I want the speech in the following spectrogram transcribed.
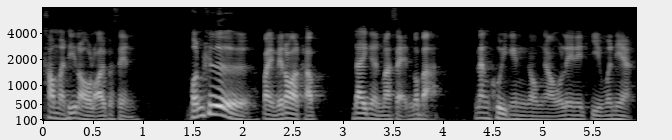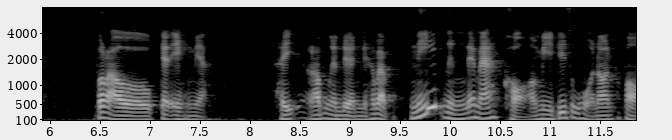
เข้ามาที่เราร้อยเปอร์เซ็นต์ผลคือไปไม่รอดครับ ได้เงินมาแสนกว่าบาท นั่งคุยกันเงาๆเลยในทีมว่าเนี่ยพวกเรากันเองเนี่ยเฮ้ยรับเงินเดือนแค่แบบนิดหนึ่งได้ไหมขอมีที่สุขหัวนอนก็พอ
